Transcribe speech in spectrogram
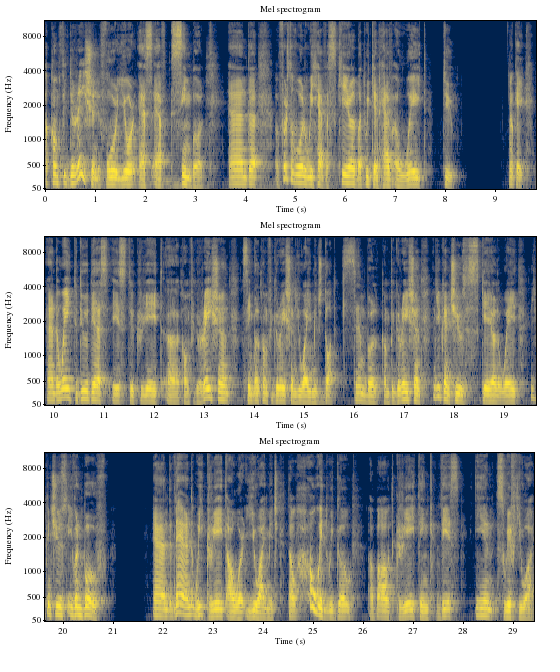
a configuration for your SF symbol. And uh, first of all, we have a scale, but we can have a weight too. Okay, and the way to do this is to create a configuration, symbol configuration, UI image dot symbol configuration, and you can choose scale, weight, you can choose even both. And then we create our UI image. Now, how would we go about creating this in Swift UI?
